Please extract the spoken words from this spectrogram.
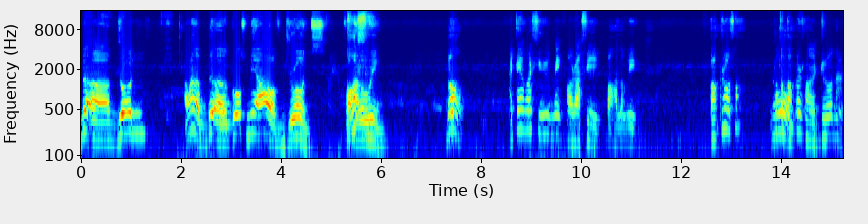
build a drone. I want to build a ghost made out of drones for Ghost? Halloween. No. I think what should we make for Rafi for Halloween? Cockroach, huh? Put the No, cockroach on a drone, ah.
